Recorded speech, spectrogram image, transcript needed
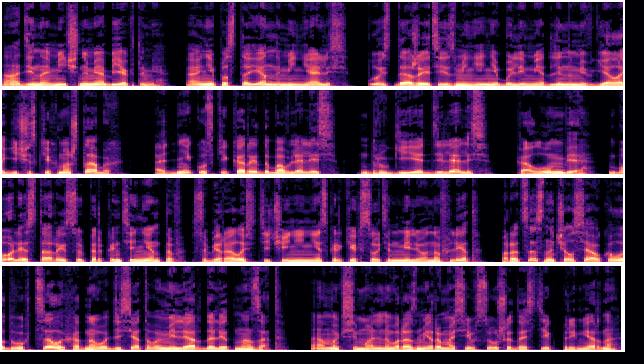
а динамичными объектами. Они постоянно менялись, пусть даже эти изменения были медленными в геологических масштабах, Одни куски коры добавлялись, другие отделялись. Колумбия, более старый суперконтинентов, собиралась в течение нескольких сотен миллионов лет. Процесс начался около 2,1 миллиарда лет назад, а максимального размера массив суши достиг примерно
